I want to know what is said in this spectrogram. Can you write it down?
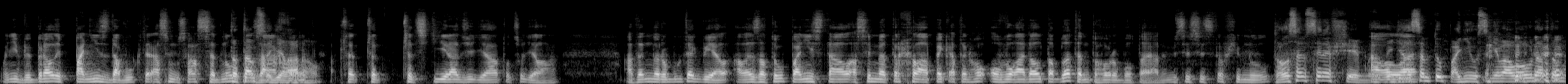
oni vybrali paní z davu, která si musela sednout to tam na záchod dělá, no. a před, před, předstírat, že dělá to, co dělá. A ten robůtek vyjel, ale za tou paní stál asi metr chlápek a ten ho ovládal tabletem toho robota. Já nevím, jestli jsi to všimnul. Toho jsem si nevšiml. Ale... Viděl jsem tu paní usměvavou na, tom,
